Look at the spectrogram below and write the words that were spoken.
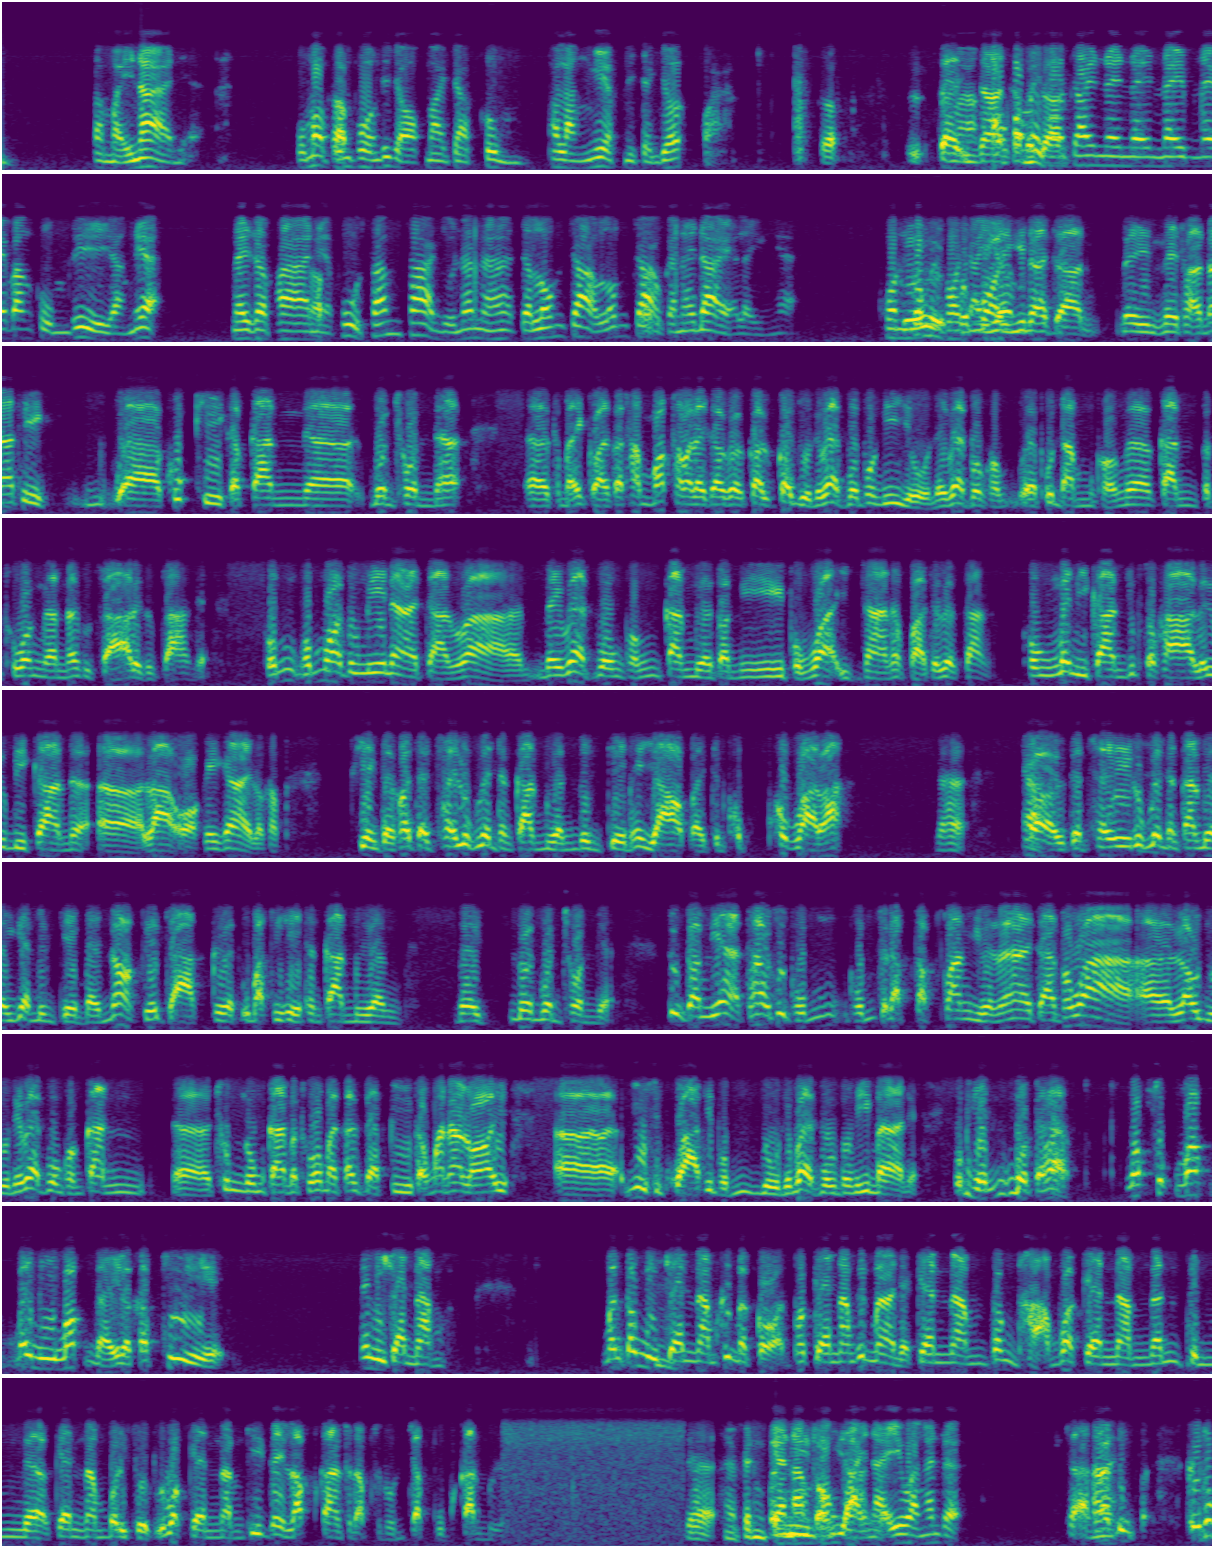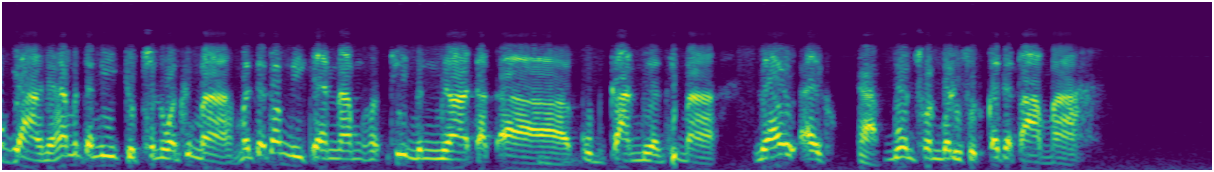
สมัยหน้าเนี่ย ผมว่าผลพวงที่จะออกมาจากกลุ่ม พลังเงียบนี่จะเยอะกว่าครับแต่อีกนานเขาครัก็บไม่อาพจาอรย์ใจในในในในบางกลุ่มที่อย่างเนี้ยในสภาเนี่ยพูดซ้ำซากอยู่นั่นนะฮะจะล้มเจ้าล้มเจ้ากันให้ได้อะไรอย่างเงี้ยคนก็ไม่พอผมใจมองเยออะย่างนี้นะอาจารย์ในในฐานะที่เอ่อคุกคีกับการเอ่อมวลชนนะฮะเอ่อสมัยก่อนก็ทำม็อบทำอะไรก็ก็ก็ก็อยู่ในแวดวงพวกนี้อยู่ในแวดวงของเอ่อผู้นำของเอ่อการประท้วงนั้นนักศึกษาอะไรต่างๆเนี่ย ผมผมมองตรงนี้นะอาจารย์ว่าในแวดวงของการเมืองตอนนี้ ผมว่าอีกนานนะกว่าจะเลือกตั้ง คงไม่มีการยุบสภาหรือมีการเอ่อลาออกง่ายๆหรอกครับ เพียงแต่เขาจะใช้ลูกเล่นทางการเมืองดึงเกมให้ยาวไปจนครบครบวาระนะฮะก็จะใช้ลูกเล่นทางการเมืองแยกดึงเกมไปนอกเสียจากเกิดอุบัติเหตุทางการเมือง โดยโดยมวลชนเนี่ย ซึ่งตอนเนี้ยเท่าที่ผมผมสดับตับฟังอยู่นะอาจารย์เพราะว่าเอ่อเราอยู่ในแวดวงของการเอ่อชุมนุมการประท้วงมาตั้งแต่ปี 2520 กว่าที่ผมอยู่ในแวดวงตรงนี้มาเนี่ย ผมเห็นหมดนะฮะม็อบซุกม็อบไม่มีม็อบไหนหรอกครับที่ไม่มีแกนนำมันต้องมีแกนนำขึ้นมาก่อนพอแกนนำขึ้นมาเนี่ยแกนนำต้องถามว่าแกนนำนั้นเป็นเอ่อแกนนำบริสุทธิ์หรือว่าแกนนำที่ได้รับการสนับสนุนจากกลุ่มการเมืองนะฮะเป็นแกนนำของฝ่ายไหนว่างั้นเถอะ ใช่อ่าคือคือทุกอย่างเนี่ยฮะมันจะมีจุดชนวนขึ้นมา มันจะต้องมีแกนนำที่มันมาจากอ่ากลุ่มการเมืองขึ้นมา แล้วไอ้ครับมวลชนบริสุทธิ์ก็จะตามมา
